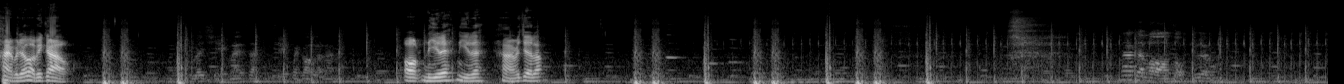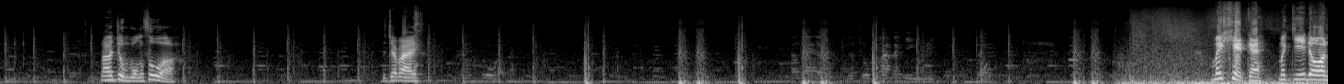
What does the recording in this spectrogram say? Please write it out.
หายไปแล้วว่ะพี่ก้าว ออกหนีเลยหนีเลย หาไม่เจอแล้ว น่าจะรอศพเพื่อนมั้งเราจุ่มวงสู้เหรอหรือจะไป ไม่ต้องสู้หรอกช่างแม่งเถอะเดี๋ยวชุบมาก็ยิงมันอีกจบไม่เข็ดไง เมื่อกี้โดน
